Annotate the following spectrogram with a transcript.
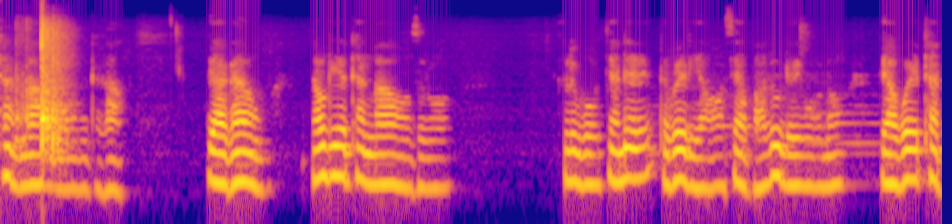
ထပ်ငားအောင်လို့တကားတရားကန်း နောက်တည့်ရထပ်ငားအောင်ဆိုတော့အဲ့လိုပေါ့ကြံတဲ့တပည့်တွေအောင်ဆရာဘာလို့လဲပေါ့နော်ပြပွဲထပ်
